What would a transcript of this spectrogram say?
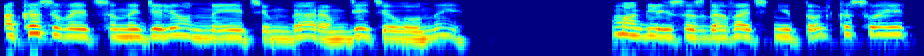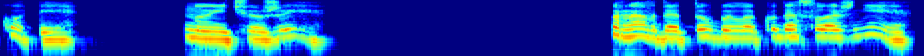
Оказывается, наделенные этим даром дети Луны могли создавать не только свои копии, но и чужие. Правда, то было куда сложнее.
